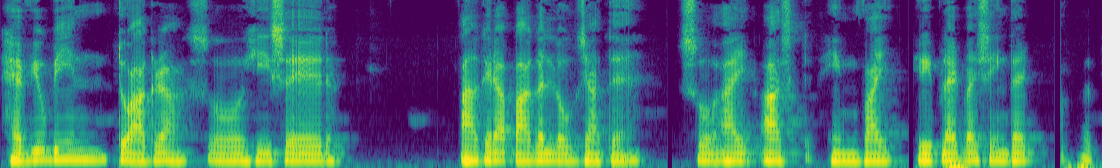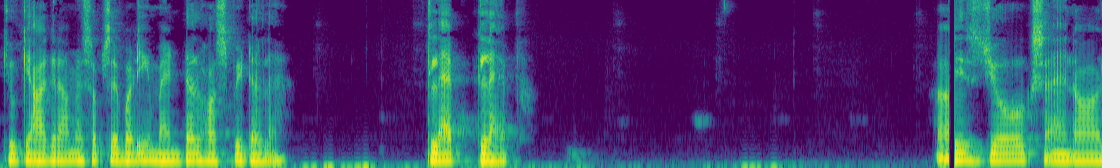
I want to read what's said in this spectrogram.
have you been to Agra? So he said Agra pagal log jate hai. So I asked him why. He replied by saying that क्योंकि आगरा में सबसे बड़ी मेंटल हॉस्पिटल है clap clap uh, these jokes and all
